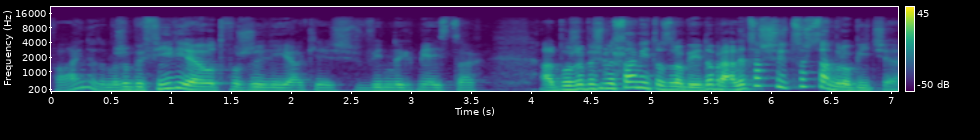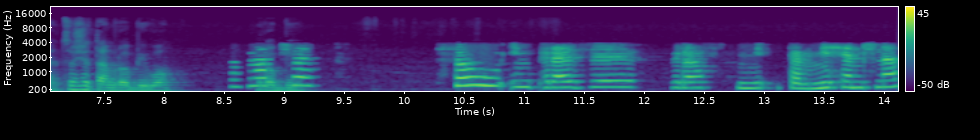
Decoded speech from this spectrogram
Fajne, to może by filie otworzyli jakieś w innych miejscach. Albo żebyśmy sami to zrobili. Dobra, ale coś, coś tam robicie? Co się tam robiło? To robi? znaczy, są imprezy raz mi- ten, miesięczne.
